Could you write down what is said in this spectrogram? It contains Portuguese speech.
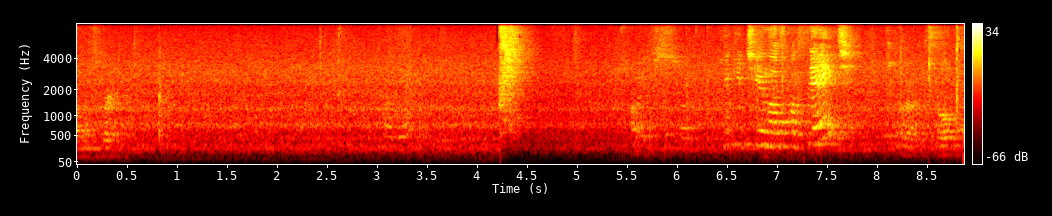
não se cortar. Só isso. Riquitinho, nosso paciente? Só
